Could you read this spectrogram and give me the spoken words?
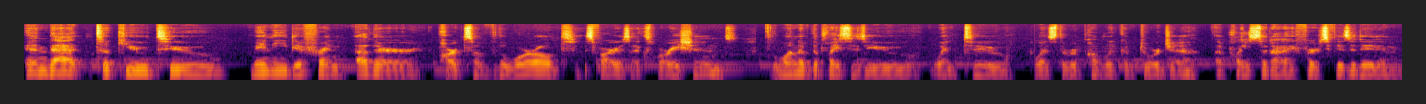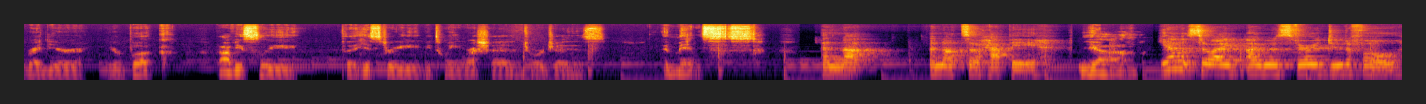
And that took you to many different other parts of the world as far as explorations. One of the places you went to was the Republic of Georgia, a place that I first visited and read your your book obviously the history between Russia and Georgia is immense and not and not so happy. Yeah. Yeah, so I I was very dutiful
